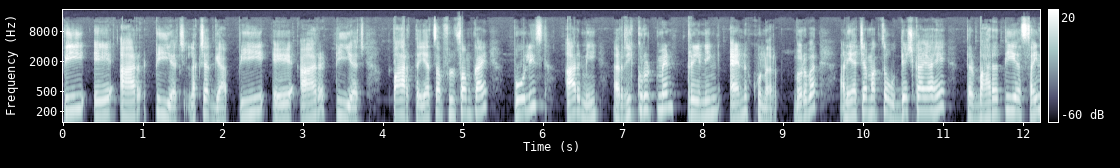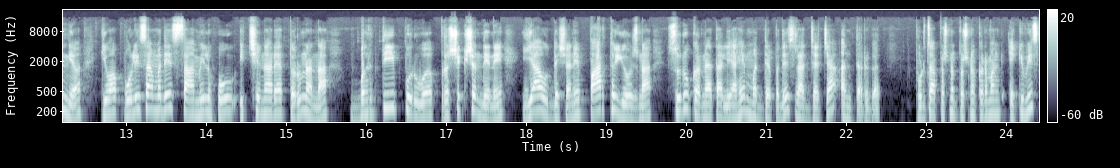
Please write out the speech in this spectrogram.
P A R T H लक्षात घ्या. P A R T H Parth याचा फुल फॉर्म काय? Police army recruitment training and हुनर. बरोबर? आणि याच्या मागचा उद्देश काय आहे? तर भारतीय सैन्य किंवा पोलिसामध्ये सामील होऊ इच्छिणाऱ्या तरुणांना भरतीपूर्व प्रशिक्षण देणे या उद्देशाने पार्थ योजना सुरू करण्यात आली आहे मध्य प्रदेश राज्याच्या अंतर्गत. पुढचा प्रश्न प्रश्न क्रमांक एकवीस.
